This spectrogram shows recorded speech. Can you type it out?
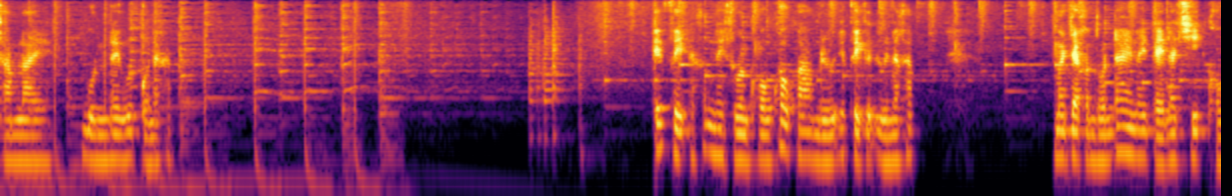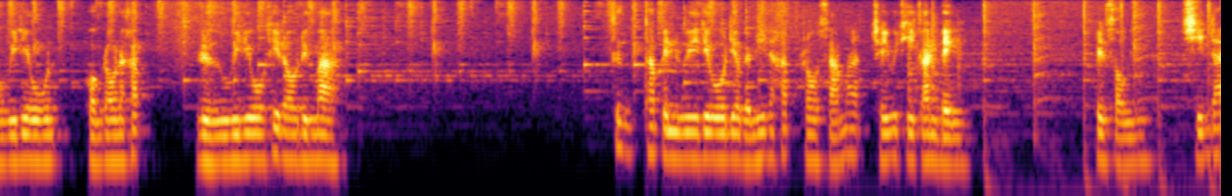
ไทม์ไลน์บนไดเวิร์กก่อนนะครับเอฟเฟกต์นะครับในส่วนของข้อความหรือเอฟเฟกต์อื่นๆนะครับมันจะกำหนดได้ในแต่ละชีตของวิดีโอของเรานะครับ หรือวิดีโอที่เราดึงมา ซึ่งถ้าเป็นวิดีโอเดียวแบบนี้นะครับ เราสามารถใช้วิธีการแบ่งเป็น 2ชีตได้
